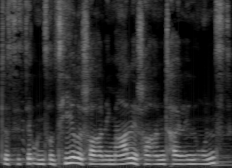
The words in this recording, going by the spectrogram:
das ist unser tierischer, animalischer Anteil in uns,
